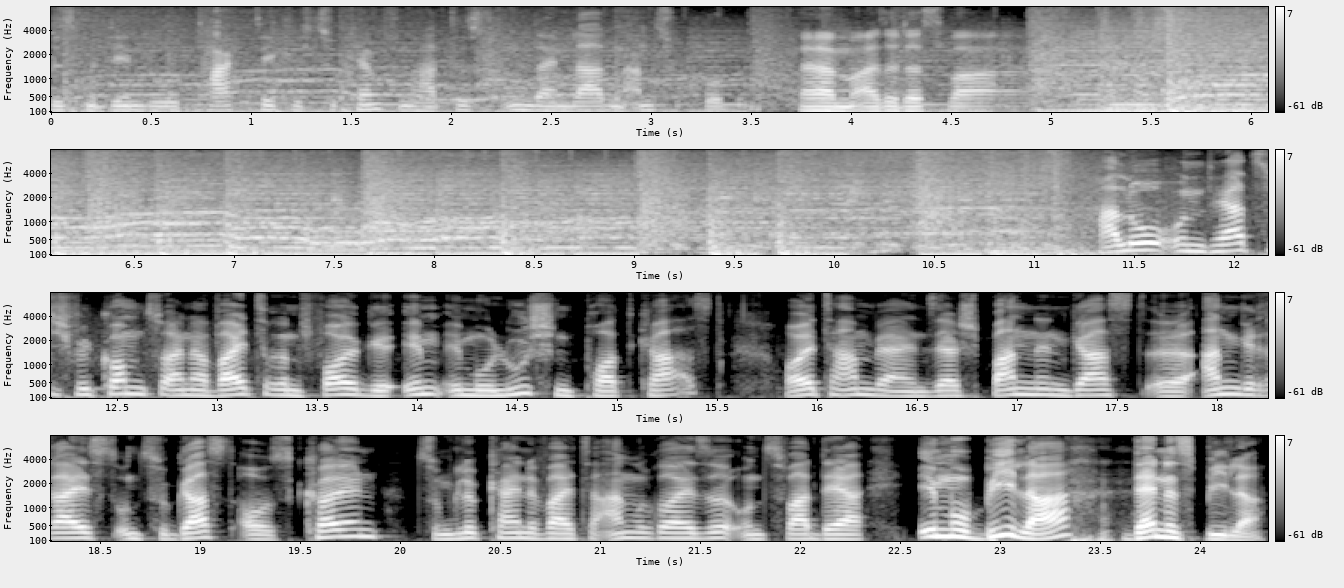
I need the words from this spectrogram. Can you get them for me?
bist, mit denen du tagtäglich zu kämpfen hattest, um deinen Laden anzukurbeln? Ähm, also das war... Hallo und herzlich willkommen zu einer weiteren Folge im Evolution Podcast. Heute haben wir einen sehr spannenden Gast äh, angereist und zu Gast aus Köln. Zum Glück keine weitere Anreise und zwar der Immobila Dennis Bieler.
